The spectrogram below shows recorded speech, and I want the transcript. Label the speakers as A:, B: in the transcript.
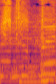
A: These two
